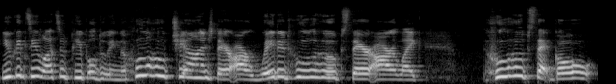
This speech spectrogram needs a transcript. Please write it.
you can see lots of people doing the hula hoop challenge. There are weighted hula hoops. There are like hula hoops that go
